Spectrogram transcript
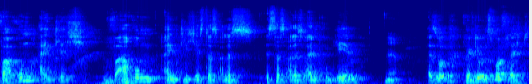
warum eigentlich? Warum eigentlich ist das alles, ist das alles ein Problem? Ja. Also könnt ihr uns mal vielleicht,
